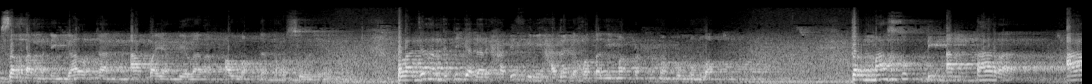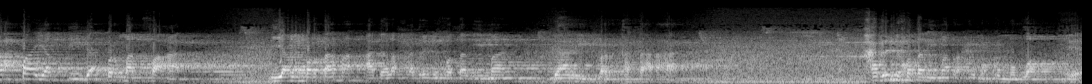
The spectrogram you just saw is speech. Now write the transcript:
serta meninggalkan apa yang dilarang Allah dan Rasulnya. Pelajaran ketiga dari hadis ini hadirin khotal iman rahimakumullah termasuk di antara apa yang tidak bermanfaat. Yang pertama adalah hadirin khotal iman dari perkataan. Hadirin khotal iman rahimakumullah. Ya.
